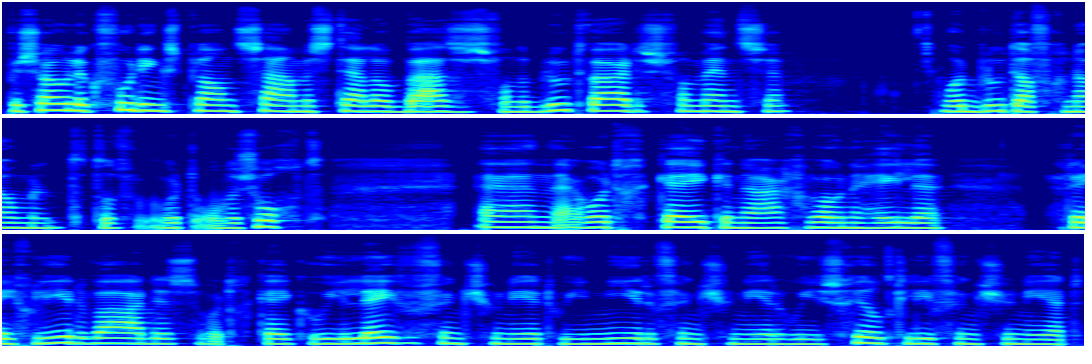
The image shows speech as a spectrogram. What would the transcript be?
persoonlijk voedingsplan samenstellen op basis van de bloedwaardes van mensen. Wordt bloed afgenomen, dat wordt onderzocht. En er wordt gekeken naar gewoon hele reguliere waardes. Er wordt gekeken hoe je lever functioneert, hoe je nieren functioneren, hoe je schildklier functioneert,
